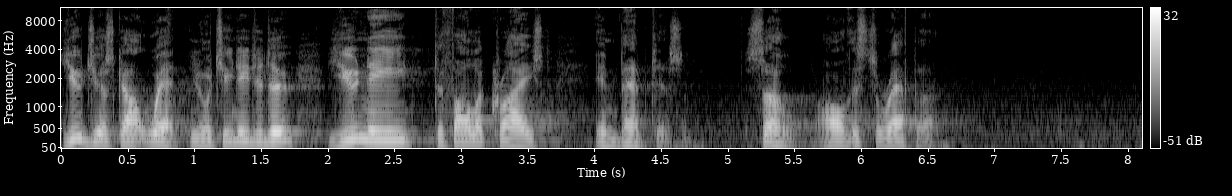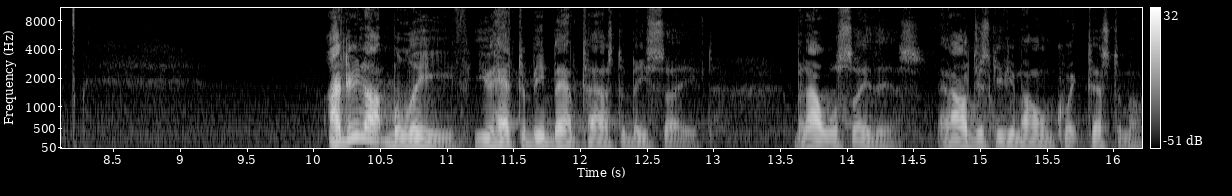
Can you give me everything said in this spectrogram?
You just got wet. You know what you need to do? You need to follow Christ in baptism. So, all this to wrap up. I do not believe you have to be baptized to be saved. But I will say this, and I'll just give you my own quick testimony.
